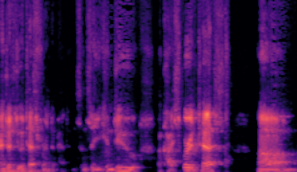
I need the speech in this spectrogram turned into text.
and just do a test for independence. And so you can do a chi-squared test. Um,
